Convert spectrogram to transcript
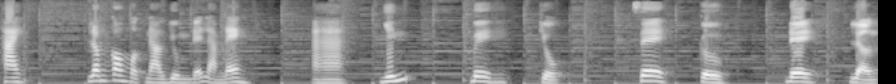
2. Lông con vật nào dùng để làm len? A. Nhím B. Chuột C. Cừu D. Lợn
